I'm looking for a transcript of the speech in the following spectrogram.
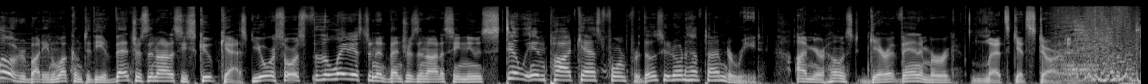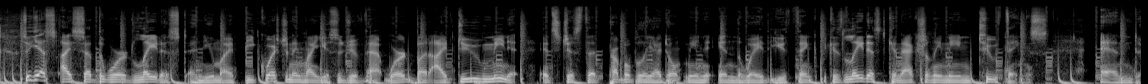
Hello, everybody, and welcome to the Adventures in Odyssey Scoopcast, your source for the latest in Adventures in Odyssey news, still in podcast form for those who don't have time to read. I'm your host, Garrett Vandenberg. Let's get started. So, yes, I said the word latest, and you might be questioning my usage of that word, but I do mean it. It's just that probably I don't mean it in the way that you think, because latest can actually mean two things. And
